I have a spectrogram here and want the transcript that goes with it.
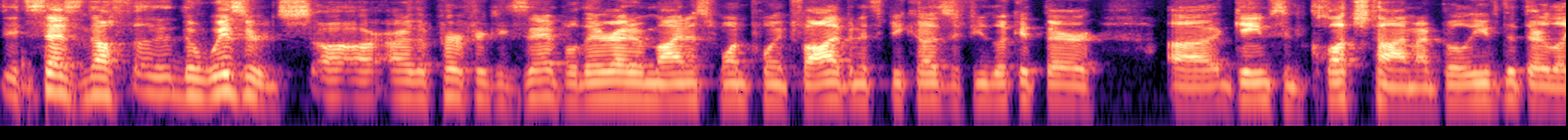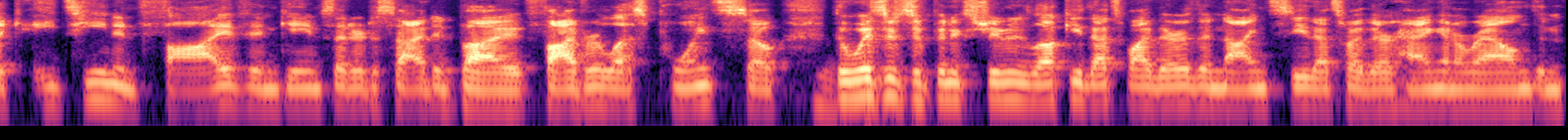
it says nothing. The Wizards are, are the perfect example. They're at a minus 1.5, and it's because if you look at their uh, games in clutch time, I believe that they're like 18 and five in games that are decided by five or less points. So the Wizards have been extremely lucky. That's why they're the nine seed. That's why they're hanging around. And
